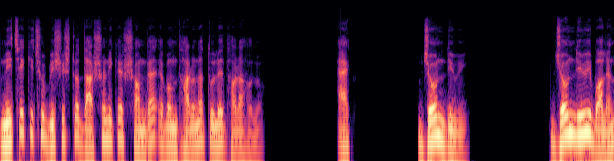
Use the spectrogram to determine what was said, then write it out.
নিচে কিছু বিশিষ্ট দার্শনিকের সংজ্ঞা এবং ধারণা তুলে ধরা হল। এক, জোন ডিউই। জোন ডিউই বলেন,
